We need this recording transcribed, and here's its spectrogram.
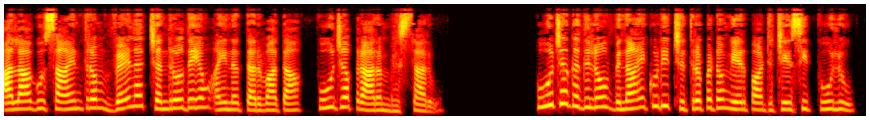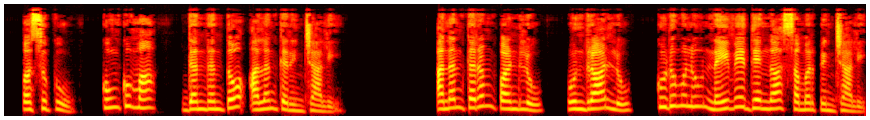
అలాగూ సాయంత్రం వేళ చంద్రోదయం అయిన తర్వాత పూజ ప్రారంభిస్తారు. పూజ గదిలో వినాయకుడి చిత్రపటం ఏర్పాటు చేసి పూలు పసుపు కుంకుమ గంధంతో అలంకరించాలి. అనంతరం పండ్లు ఉండ్రాళ్ళు కుడుములు నైవేద్యంగా సమర్పించాలి.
